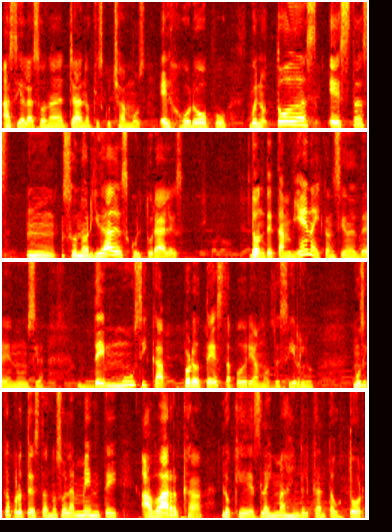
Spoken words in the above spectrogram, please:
hacia la zona llano que escuchamos el joropo, bueno, todas estas mm, sonoridades culturales donde también hay canciones de denuncia, de música protesta, podríamos decirlo. Música protesta no solamente abarca lo que es la imagen del cantautor,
